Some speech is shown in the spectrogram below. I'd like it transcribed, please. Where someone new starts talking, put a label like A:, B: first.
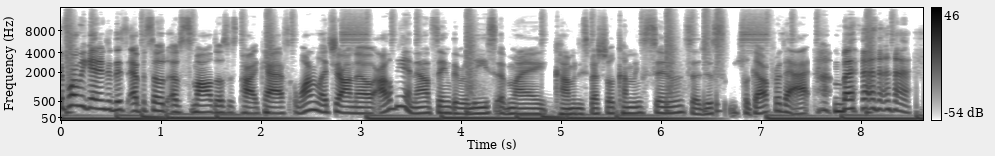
A: Before we get into this episode of Small Doses Podcast, I want to let y'all know I'll be announcing the release of my comedy special coming soon. So just look out for that. But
